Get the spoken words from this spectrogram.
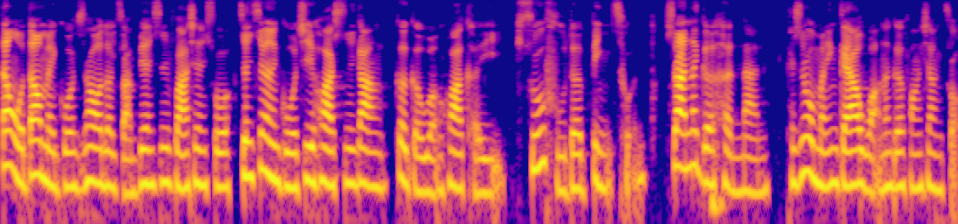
但我到美国之后的转变是发现说，真正的国际化是让各个文化可以舒服的并存，虽然那个很难。可是我们应该要往那个方向走，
